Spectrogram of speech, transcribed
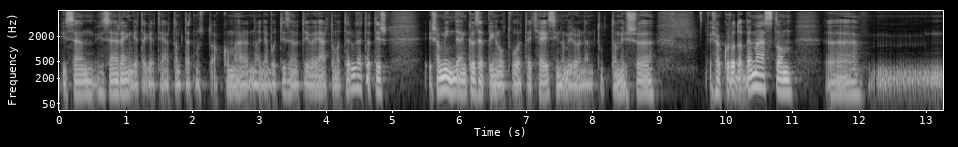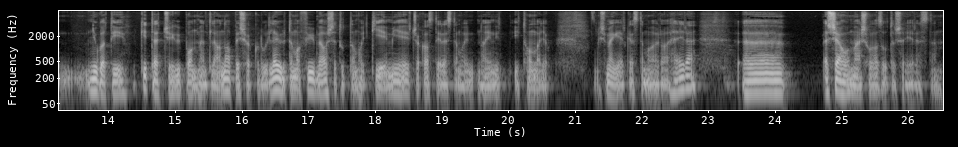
hiszen, hiszen rengeteget jártam, tehát most akkor már nagyjából 15 éve jártam a területet, és, és a minden közepén ott volt egy helyszín, amiről nem tudtam, és, és akkor oda bemásztam, nyugati kitettségű, pont ment le a nap, és akkor úgy leültem a fűbe, azt se tudtam, hogy kié, mié, csak azt éreztem, hogy na én itt, itthon vagyok. És megérkeztem arra a helyre. Ezt sehol máshol azóta se éreztem.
